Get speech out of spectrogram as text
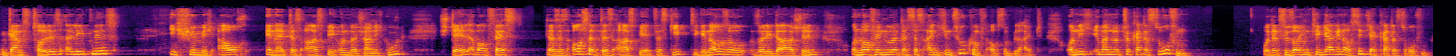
ein ganz tolles Erlebnis. Ich fühle mich auch innerhalb des ASB unwahrscheinlich gut, stelle aber auch fest, dass es außerhalb des ASB etwas gibt, die genauso solidarisch sind und hoffe nur, dass das eigentlich in Zukunft auch so bleibt und nicht immer nur zu Katastrophen oder zu solchen Themen. Ja, genau, es sind ja Katastrophen,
